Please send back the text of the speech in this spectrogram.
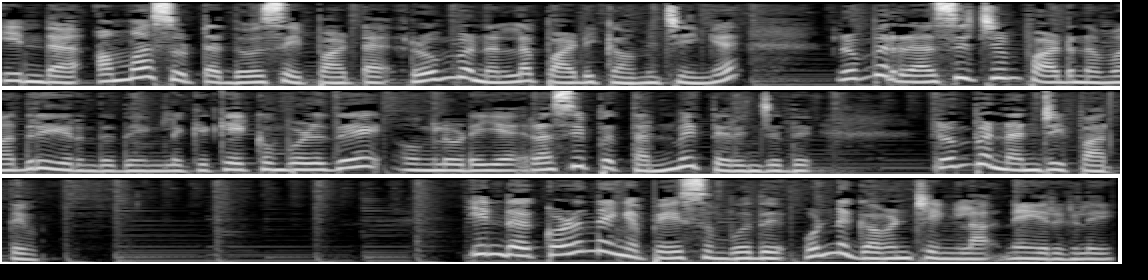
இந்த அம்மா சுட்ட தோசை பாட்டை ரொம்ப நல்லா பாடி காமிச்சீங்க. ரொம்ப ரசிச்சும் பாடின மாதிரி இருந்தது எங்களுக்கு கேட்கும் பொழுது உங்களுடைய ரசிப்பு தன்மை தெரிஞ்சது. ரொம்ப நன்றி பார்த்திவ். இந்த குழந்தைங்க பேசும்போது ஒண்ணு கவனிச்சிங்களா நேயர்களே?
